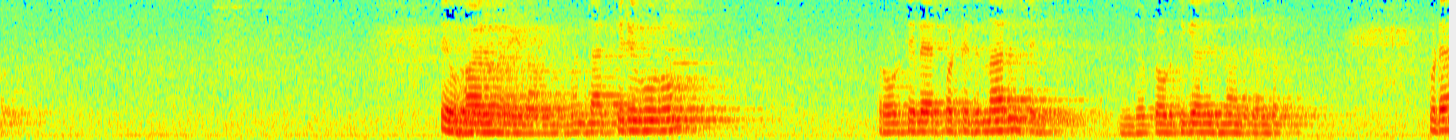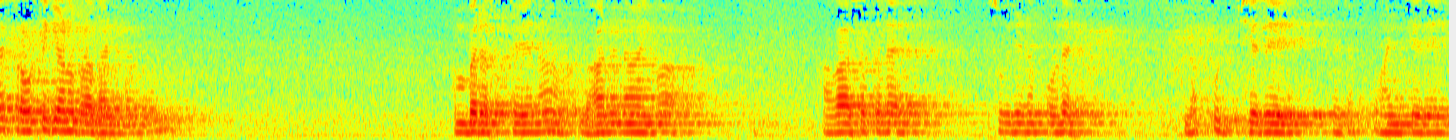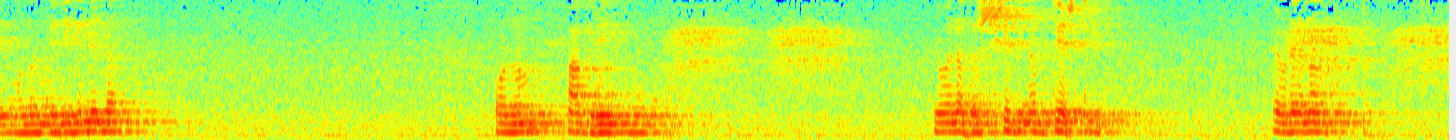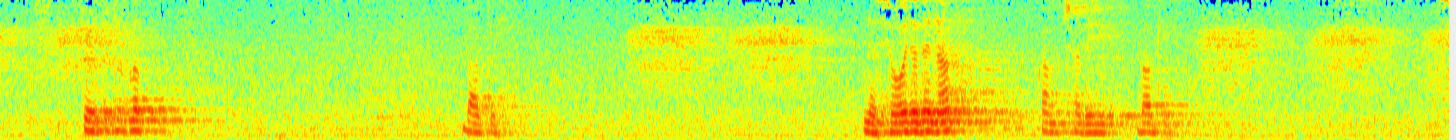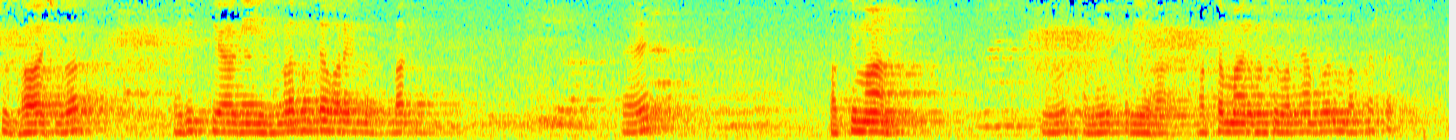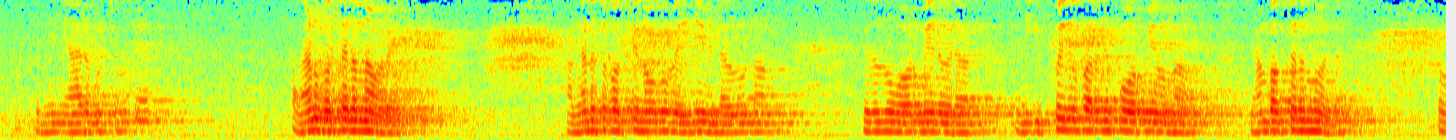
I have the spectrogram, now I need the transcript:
വ്യവഹാരപരിണാമം അവൻ താല്പര്യപൂർവം പ്രവൃത്തിയിൽ ഏർപ്പെട്ടിരുന്നാലും ശരി. ഇത് പ്രവർത്തിക്കാതിരുന്നാൽ രണ്ടും ഇവിടെ പ്രവൃത്തിക്കാണ് പ്രാധാന്യം. അമ്പരസ്ഥേന ഭാനനായവ ആകാശത്തിലെ സൂര്യനെ പോലെ ഉച്ചതേ വാഞ്ചതേ ഒന്നും ത്യജിക്കുന്നില്ല. ഒന്നും ആഗ്രഹിക്കുന്നില്ല. യോന ഹൃഷ്യദിനദ്വേഷ്ടി എവിടെയാണ് കേട്ടിട്ടുള്ളത് ബാക്കി. പിന്നെ ശോചതന കാംക്ഷതി ബാക്കി. ശുഭാശുഭ പരിത്യാഗി നിങ്ങളെ കുറിച്ചാ പറയുന്നത്? ബാക്കി. ഏ? ഭക്തിമാൻ. സമയപ്രിയ ഭക്തന്മാരെ കുറിച്ച് പറഞ്ഞാൽ പോലും ഭക്തർക്ക് പിന്നെ ഇനി ആരെ കുറിച്ച് പറയാൻ അതാണ് ഭക്തനെന്നാ പറയുന്നത്. അങ്ങനത്തെ ഭക്തി നമുക്ക് പരിചയമില്ല. അതുകൊണ്ടാണ് ഇതൊന്നും ഓർമ്മയിൽ വരാത്തത്. എനിക്കിപ്പോ ഇത് പറഞ്ഞപ്പോ ഓർമ്മയൊന്നാണ് ഞാൻ ഭക്തനൊന്നുമല്ല.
